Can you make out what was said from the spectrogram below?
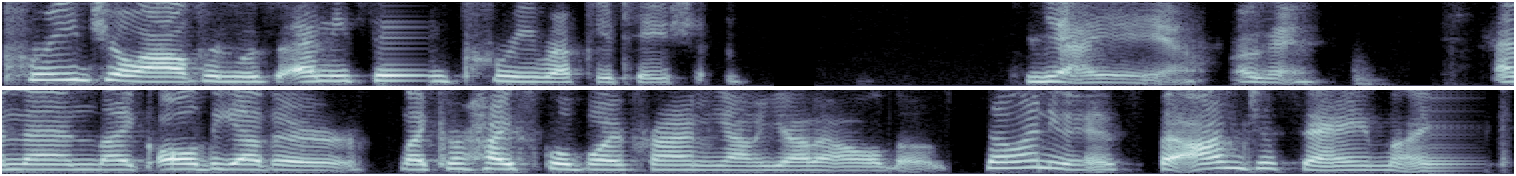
pre Joe Alwyn was anything pre Reputation. yeah, yeah, yeah. Okay. And then like all the other like her high school boyfriend yada yada all those so anyways but i'm just saying like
